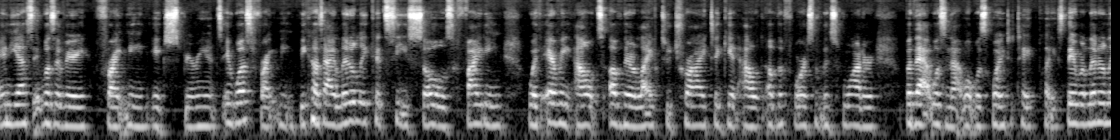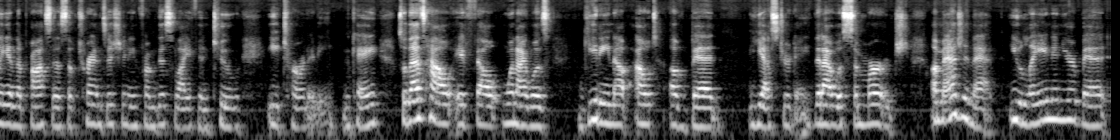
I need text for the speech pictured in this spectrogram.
And yes, it was a very frightening experience. It was frightening because I literally could see souls fighting with every ounce of their life to try to get out of the force of this water. But that was not what was going to take place. They were literally in the process of transitioning from this life into eternity. Okay, so that's how it felt when I was getting up out of bed yesterday, that I was submerged. Imagine that you laying in your bed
